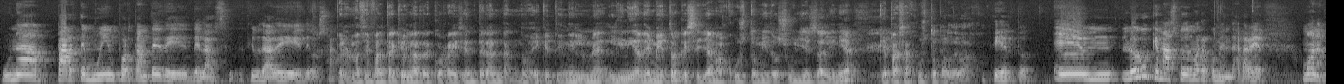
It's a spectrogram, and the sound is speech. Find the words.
una parte muy importante de, de la ciudad de, Osaka. Pero no hace falta que os la recorráis entera andando, ¿eh? que tiene una línea de metro que se llama justo Mido Sushi, esa línea, que pasa justo por debajo. Cierto. Em, luego, ¿qué más podemos recomendar? A ver, bueno,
